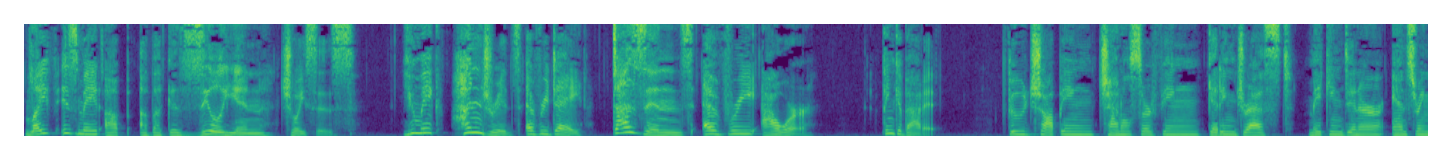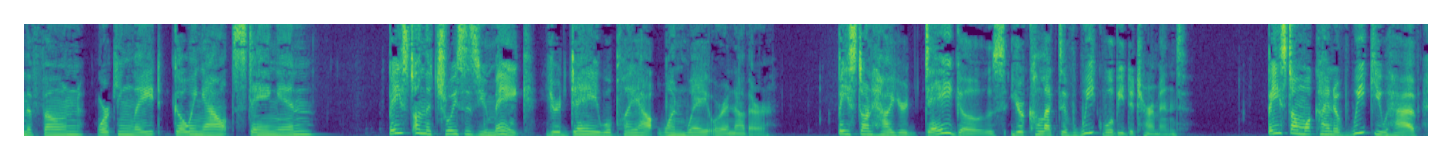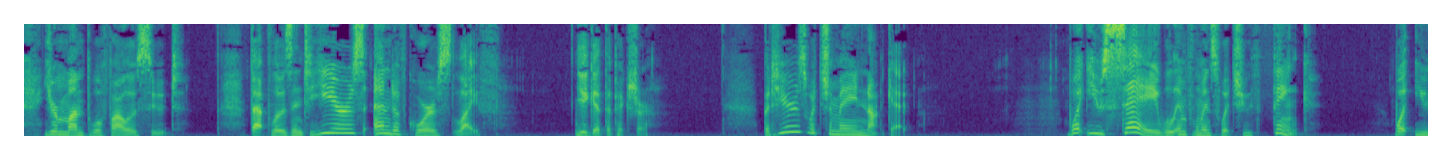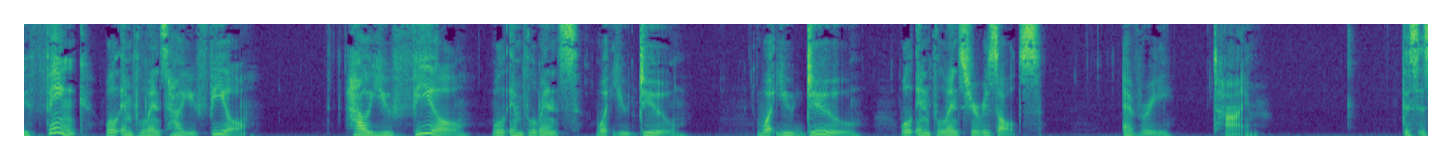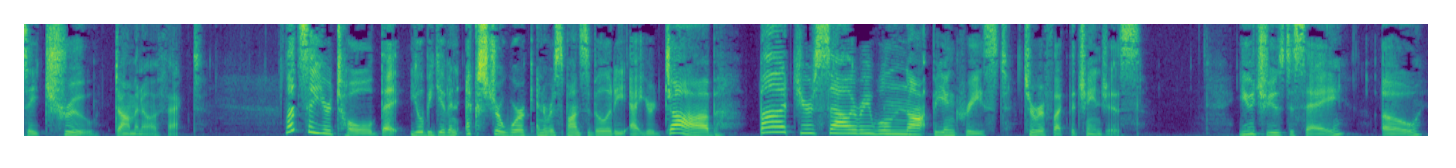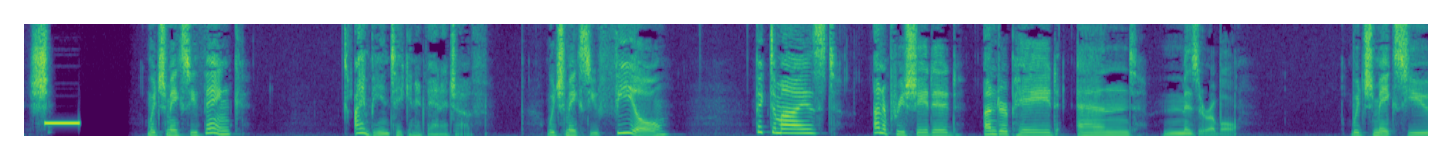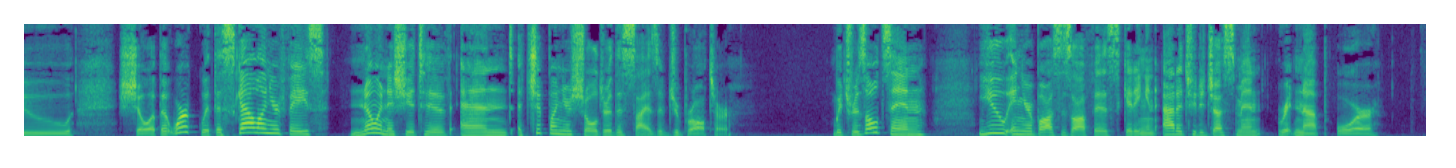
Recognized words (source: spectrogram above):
Life is made up of a gazillion choices. You make hundreds every day, dozens every hour. Think about it. Food shopping, channel surfing, getting dressed, making dinner, answering the phone, working late, going out, staying in. Based on the choices you make, your day will play out one way or another. Based on how your day goes, your collective week will be determined. Based on what kind of week you have, your month will follow suit. That flows into years and, of course, life. You get the picture. But here's what you may not get. What you say will influence what you think. What you think will influence how you feel. How you feel will influence what you do. What you do will influence your results. Every time. This is a true domino effect. Let's say you're told that you'll be given extra work and responsibility at your job, but your salary will not be increased to reflect the changes. You choose to say, oh, sh, which makes you think, I'm being taken advantage of, which makes you feel victimized, unappreciated, underpaid, and miserable. Which makes you show up at work with a scowl on your face, no initiative, and a chip on your shoulder the size of Gibraltar. Which results in you in your boss's office getting an attitude adjustment written up or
